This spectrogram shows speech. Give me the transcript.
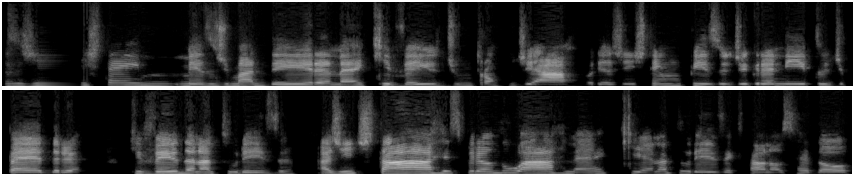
a gente tem mesa de madeira, né, que veio de um tronco de árvore, a gente tem um piso de granito, de pedra, que veio da natureza. A gente está respirando o ar, né, que é a natureza que está ao nosso redor.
